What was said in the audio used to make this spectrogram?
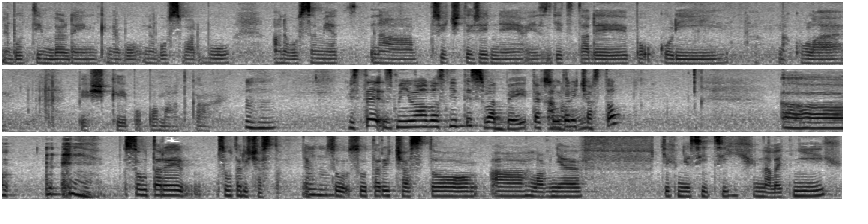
nebo team building, nebo, nebo svatbu, anebo sem jet na tři, čtyři dny a jezdit tady po okolí na kole, pěšky, po památkách. Mm-hmm. Vy jste zmiňovala vlastně ty svatby, tak jsou ano. tady často? Uh, jsou, tady, jsou tady často. Mm-hmm. Jsou, jsou tady často a hlavně v těch měsících neletních.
